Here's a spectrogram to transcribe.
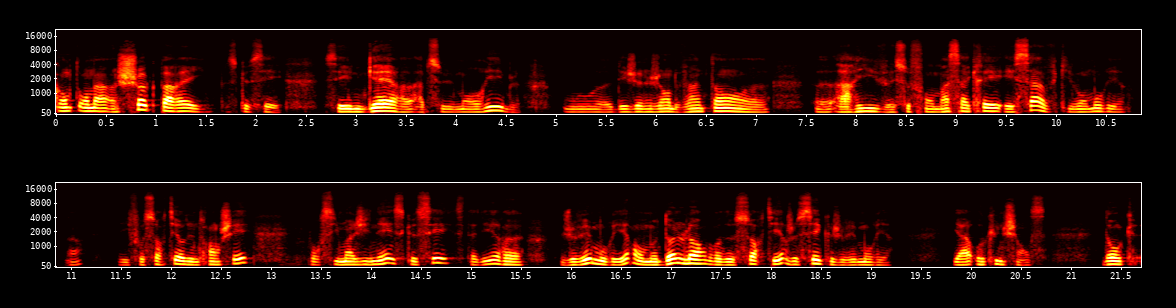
quand on a un choc pareil, parce que c'est, c'est une guerre absolument horrible, où euh, des jeunes gens de 20 ans euh, euh, arrivent et se font massacrer et savent qu'ils vont mourir. Hein. il faut sortir d'une tranchée pour s'imaginer ce que c'est, c'est-à-dire je vais mourir, on me donne l'ordre de sortir, je sais que je vais mourir. Il n'y a aucune chance. Donc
